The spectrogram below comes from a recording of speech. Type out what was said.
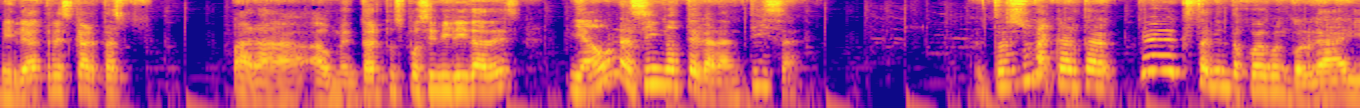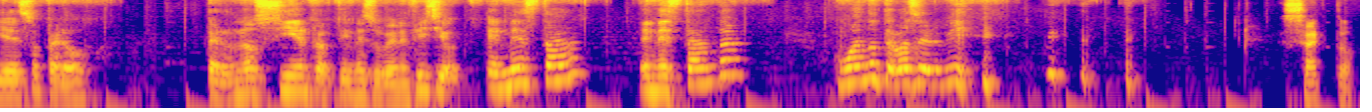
milea tres cartas para aumentar tus posibilidades y aún así no te garantiza. Entonces una carta que está viendo juego en Golgar y eso, pero, pero no siempre obtiene su beneficio. En esta, en estándar, ¿cuándo te va a servir? Exacto.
